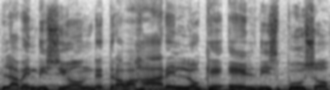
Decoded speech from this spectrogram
la bendición de trabajar en lo que Él dispuso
